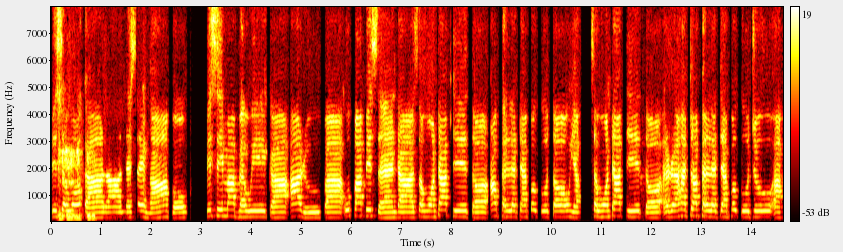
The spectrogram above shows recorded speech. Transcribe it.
ပစ္စဝောကာရာ25ပုံ ပစ္စည်းမဘဝေကအရူပဥပပစ္စန္တာသဝန္တဖြစ်သောအောက်ဖလတံပုဂ္ဂိုလ်3ယောက်သဝန္တဖြစ်သောအရဟတဖလတံပုဂ္ဂိုလ်တို့အား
